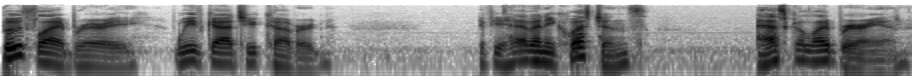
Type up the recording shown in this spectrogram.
Booth Library, we've got you covered. If you have any questions, ask a librarian.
